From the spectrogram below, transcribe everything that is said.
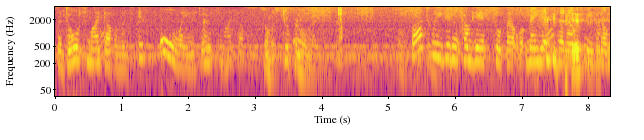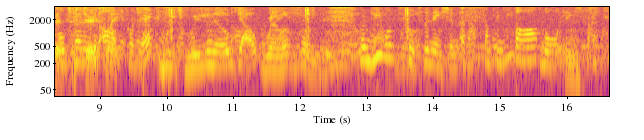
The door to my government is always open. Someone's tripping on me. But we didn't come here to talk about what may yet turn out to be some alternative seriously. arts project. Which we no doubt will have funded. When we want to talk to the nation about something far more Hmm. exciting.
